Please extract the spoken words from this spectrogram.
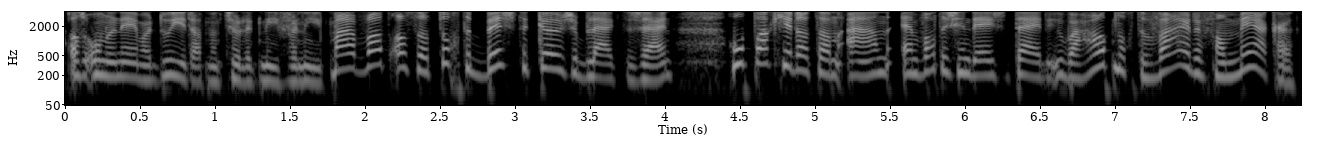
Als ondernemer doe je dat natuurlijk liever niet. Maar wat als dat toch de beste keuze blijkt te zijn? Hoe pak je dat dan aan? En wat is in deze tijden überhaupt nog de waarde van merken?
